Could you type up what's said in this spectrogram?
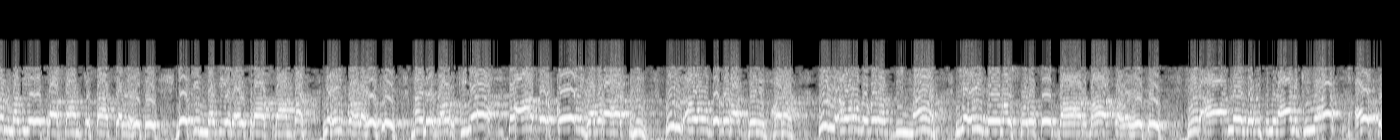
ہم نبی السلام کے ساتھ چل رہے تھے۔ لیکن نبی علیہ السلام بس یہی پڑھ رہے تھے۔ میں نے غور کیا تو آپ پر کوئی گھبراہٹ نہیں۔ کل اعود برب دل فرق کل اعود برب دن یہی دونوں صورتیں بار بار پڑھ رہے تھے۔ پھر آپ نے جب اطمینان کیا اور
